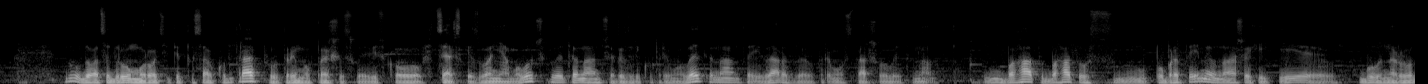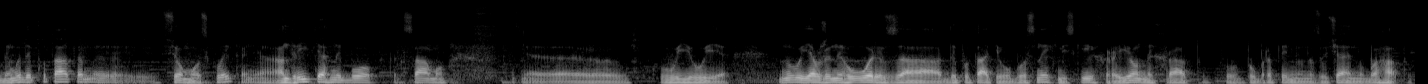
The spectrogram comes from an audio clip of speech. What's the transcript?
Ну, у 22-му році підписав контракт, отримав перше своє військово-офіцерське звання молодший лейтенант, через рік отримав лейтенанта і зараз вже отримав старшого лейтенанта. Багато, багато побратимів наших, які були народними депутатами сьомого скликання. Андрій Тягнебок так само е, воює. Ну, я вже не говорю за депутатів обласних, міських, районних рад, тобто побратимів надзвичайно багато.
